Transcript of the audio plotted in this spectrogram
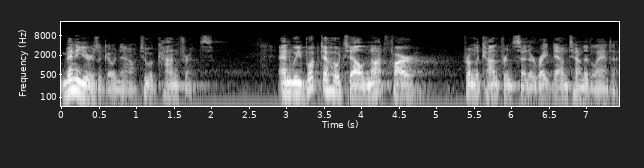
many years ago now to a conference. And we booked a hotel not far from the conference center, right downtown Atlanta.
